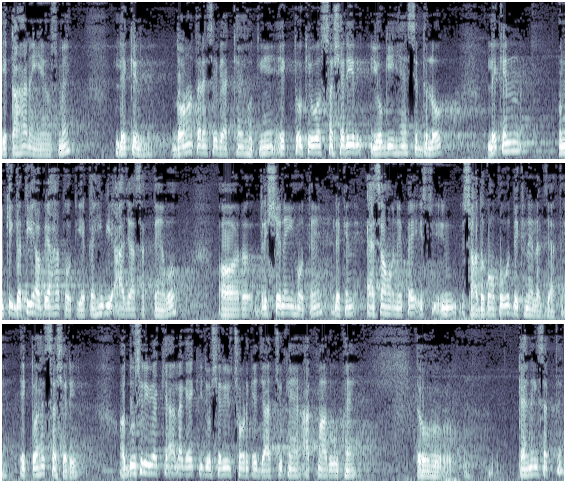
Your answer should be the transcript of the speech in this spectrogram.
ये कहा नहीं है उसमें। लेकिन दोनों तरह से व्याख्याएँ होती हैं। एक तो कि वो सशरीर योगी हैं, सिद्ध लोग, लेकिन उनकी गति अव्याहत होती है। कहीं भी आ जा सकते हैं वो और दृश्य नहीं होते हैं, लेकिन ऐसा होने पे इस, इन साधकों को वो दिखने लग जाते हैं। एक तो है सशरीर। और दूसरी व्याख्या अलग है कि जो शरीर छोड़ के जा चुके हैं, आत्मा रूप है तो कह नहीं सकते।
